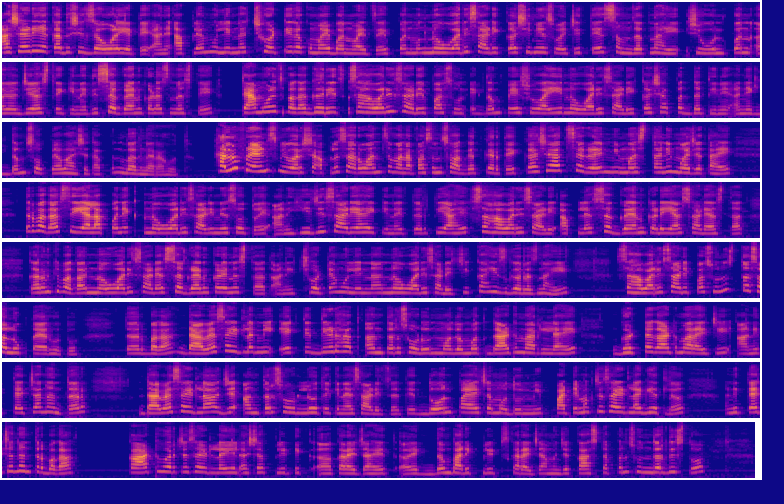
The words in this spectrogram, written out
आषाढी एकादशी जवळ येते आणि आपल्या मुलींना छोटी रकुमाई बनवायचे पण मग नऊवारी साडी कशी नेसवायची तेच समजत नाही. शिवून पण जी असते की नाही ती सगळ्यांकडेच नसते. त्यामुळेच बघा घरीच सहावारी साडीपासून एकदम पेशवाई नऊवारी साडी कशा पद्धतीने आणि एकदम सोप्या भाषेत आपण बघणार आहोत. हॅलो फ्रेंड्स मी वर्षा. आपलं सर्वांचं मनापासून स्वागत करते. कशा आहात सगळे मी मस्त आणि मजेत आहे. तर बघा सियाला आपण एक नऊवारी साडी नेसवतोय आणि ही जी साडी आहे की नाही तर ती आहे सहावारी साडी. आपल्या सगळ्यांकडे या साड्या असतात. कारण की बघा नऊवारी साड्या सगळ्यांकडे नसतात आणि छोट्या मुलींना नऊवारी साडीची काहीच गरज नाही. सहावारी साडीपासूनच तसा लुक तयार होतो. तर बघा डाव्या साईडला मी एक ते दीड हात अंतर सोडून मधोमध गाठ मारलेली आहे. घट्ट गाठ मारायची आणि त्याच्यानंतर डाव्या साईडला जे अंतर सोडलं होतं की नाही साडीचं ते दोन पायाच्या मधून मी पाठीमागच्या साईडला घेतलं आणि त्याच्यानंतर बघा काठ वरच्या साईडला येईल अशा प्लिटी करायच्या आहेत. एकदम बारीक प्लिट्स करायच्या म्हणजे कास्टा पण सुंदर दिसतो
